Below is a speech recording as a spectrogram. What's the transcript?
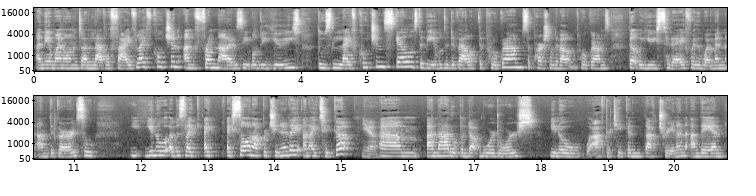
and then went on and done level five life coaching. And from that, I was able to use those life coaching skills to be able to develop the programs, the personal development programs that we use today for the women and the girls. So you, you know, it was like I, I saw an opportunity and I took it. Yeah. Um, and that opened up more doors, you know, after taking that training. And then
